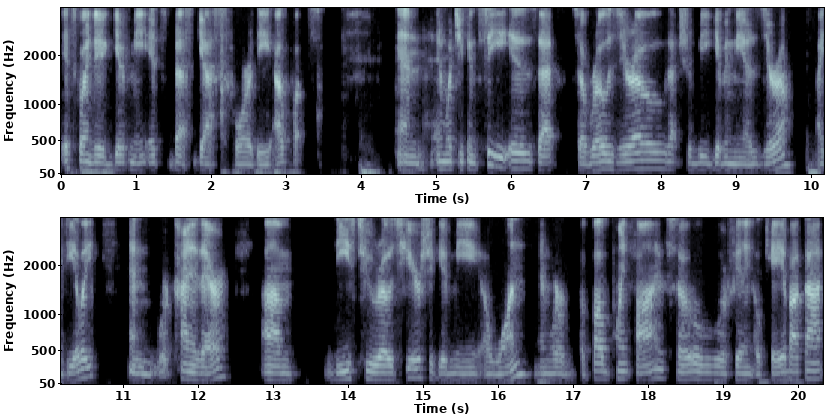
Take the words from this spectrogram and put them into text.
it's going to give me its best guess for the outputs. And and what you can see is that So row zero, that should be giving me a zero, ideally, and we're kind of there. Um, these two rows here should give me a one, and we're above 0.5, so we're feeling okay about that.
